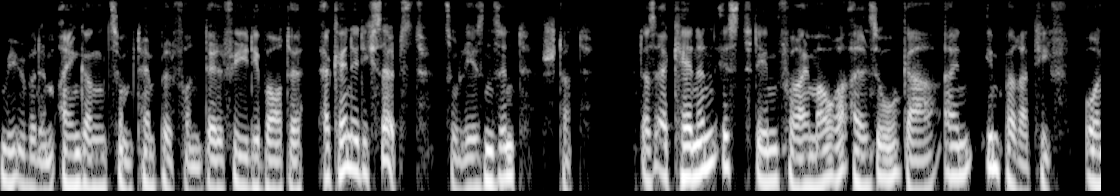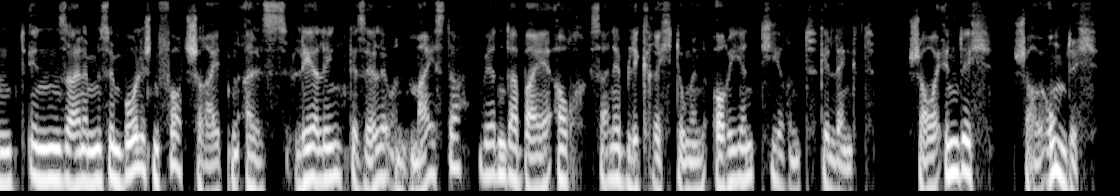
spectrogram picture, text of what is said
wie über dem Eingang zum Tempel von Delphi, die Worte Erkenne dich selbst zu lesen sind, statt. Das Erkennen ist dem Freimaurer also gar ein Imperativ. Und in seinem symbolischen Fortschreiten als Lehrling, Geselle und Meister werden dabei auch seine Blickrichtungen orientierend gelenkt. Schaue in dich, schaue um dich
